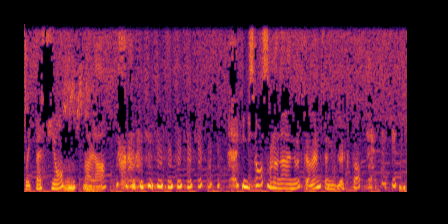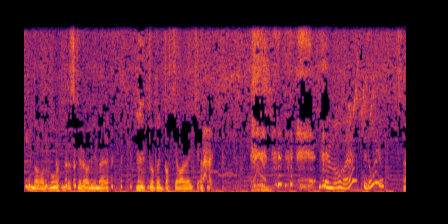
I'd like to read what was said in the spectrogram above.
Faut être patient, voilà. Une chance, on en a un autre quand même, ça nous bloque pas. Normalement, parce que là, on est mal. T'es en train de partir avec. Mais bon, voilà, c'est drôle. Ouais.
